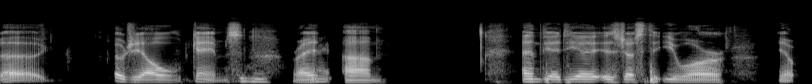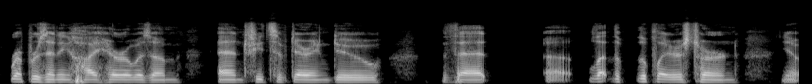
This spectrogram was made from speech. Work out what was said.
uh, OGL games, Mhm. right? Right. Um, and the idea is just that you are, you know, representing high heroism and feats of daring do that uh, let the, the players turn, you know,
